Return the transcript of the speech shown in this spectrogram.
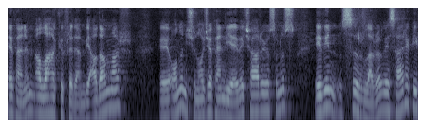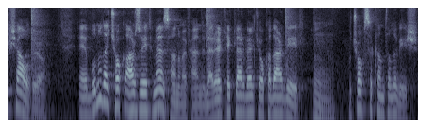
Efendim Allah'a küfreden bir adam var. E, onun için hoca efendiyi eve çağırıyorsunuz. Evin sırları vesaire hep ifşa oluyor. E, bunu da çok arzu etmez hanımefendiler. Erkekler belki o kadar değil. Bu çok sıkıntılı bir iş.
